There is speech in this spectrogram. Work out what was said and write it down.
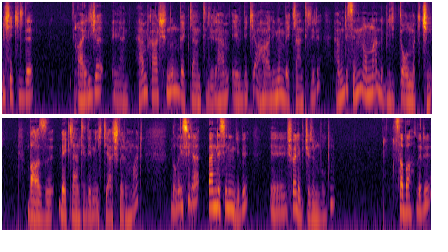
bir şekilde ayrıca e, yani hem karşının beklentileri hem evdeki ahalinin beklentileri hem de senin onlarla birlikte olmak için bazı beklentilerin ihtiyaçların var. Dolayısıyla ben de senin gibi e, şöyle bir çözüm buldum. Sabahları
